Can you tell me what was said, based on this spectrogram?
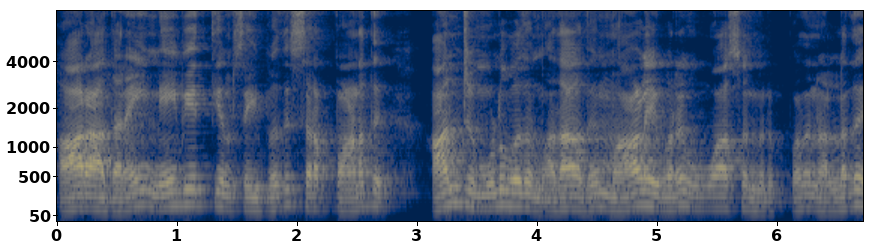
ஆராதனை நெய்வேத்தியம் செய்வது சிறப்பானது. அன்று முழுவதும் அதாவது மாலை வரை உபவாசம் இருப்பது நல்லது.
